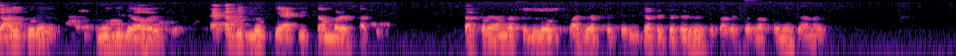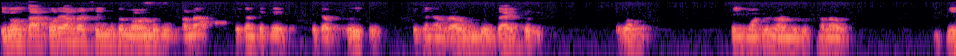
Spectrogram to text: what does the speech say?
জাল করে নথি দেওয়া হয়েছে। একাধিক লোককে একই নাম্বারের সাথে। তারপরে আমরা সেগুলো বাজেয়াপ্ত করি, যাদের যাদের হয়েছে তাদেরকে আমরা ফোনে জানাই। এবং তারপরে আমরা সেই মতো নরেন্দ্রপুর থানা, সেখান থেকে এটা হয়েছে, সেখানে আমরা অভিযোগ দায়ের করি। এবং সেই মর্মে নরেন্দ্রপুর থানার যে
